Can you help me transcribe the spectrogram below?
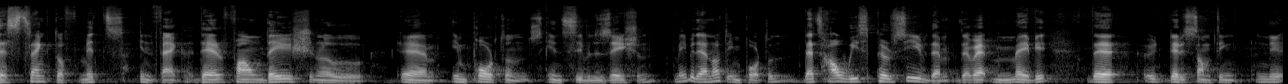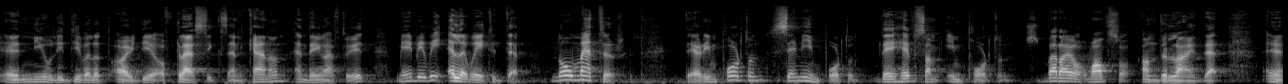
the strength of myths, in fact, their foundational um, importance in civilization, maybe they're not important, that's how we perceive them. Maybe the, there is something, a newly developed idea of classics and canon, and then you have to it. Maybe we elevated them. No matter. They're important, semi important. They have some importance. But I also underline that uh,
